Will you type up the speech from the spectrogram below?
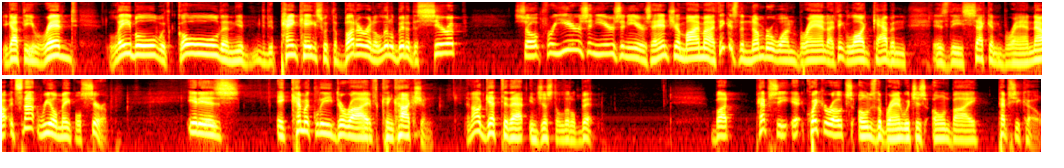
You got the red label with gold and the pancakes with the butter and a little bit of the syrup. So for years and years and years, Aunt Jemima, I think, is the number one brand. I think Log Cabin is the second brand. Now, it's not real maple syrup. It is a chemically derived concoction. And I'll get to that in just a little bit. But Pepsi, eh, Quaker Oats owns the brand, which is owned by PepsiCo.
